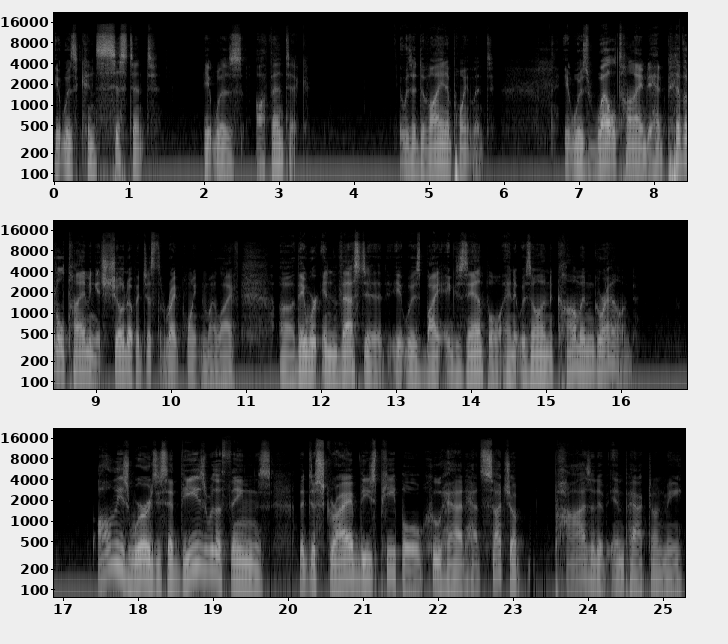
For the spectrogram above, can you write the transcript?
It was consistent. It was authentic. It was a divine appointment. It was well timed. It had pivotal timing. It showed up at just the right point in my life. Uh, they were invested. It was by example, and it was on common ground. All these words, he said, these were the things that describe these people who had had such a positive impact on me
